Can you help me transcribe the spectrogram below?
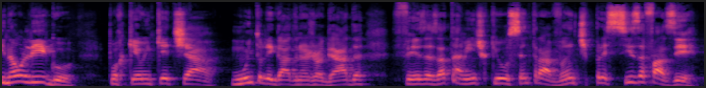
e não ligo, porque o Enquetear, muito ligado na jogada, fez exatamente o que o centroavante precisa fazer.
